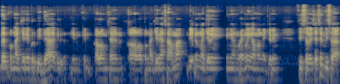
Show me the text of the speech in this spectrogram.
dan pengajarnya berbeda gitu kan. jadi mungkin kalau misalnya kalau pengajarnya sama dia kan ngajarin yang wrangling sama ngajarin visualization bisa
